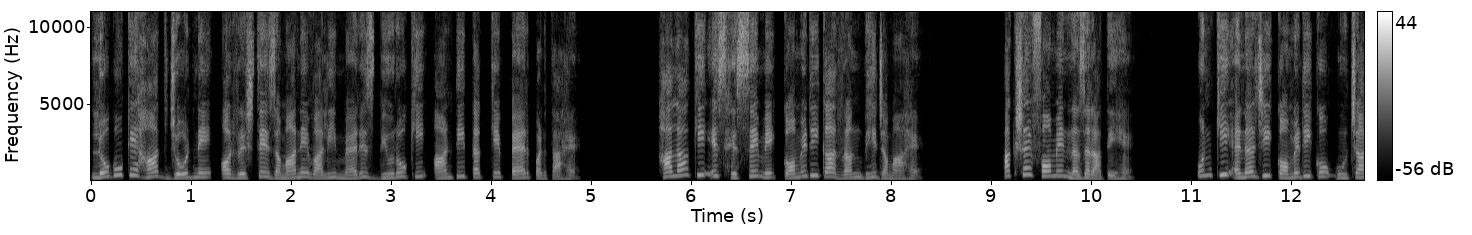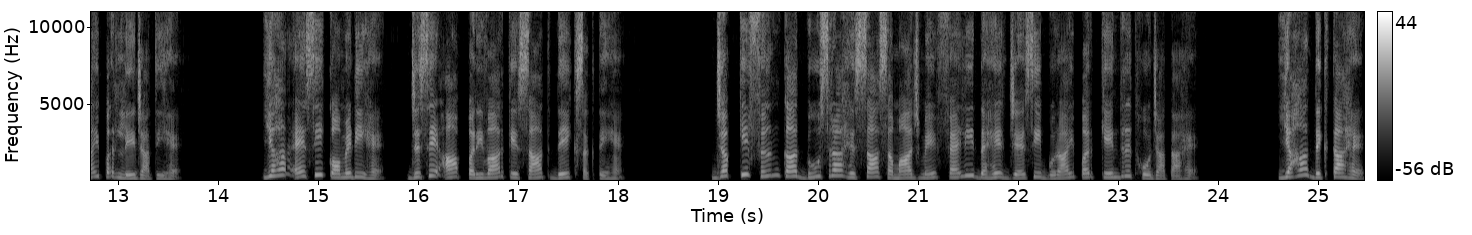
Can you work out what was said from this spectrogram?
लोगों के हाथ जोड़ने और रिश्ते जमाने वाली मैरिज ब्यूरो की आंटी तक के पैर पड़ता है। हालाँकि इस हिस्से में कॉमेडी का रंग भी जमा है। अक्षय फॉर्म में नज़र आते हैं। उनकी एनर्जी कॉमेडी को ऊंचाई पर ले जाती है। यह ऐसी कॉमेडी है, जिसे आप परिवार के साथ देख सकते हैं। जबकि फ़िल्म का दूसरा हिस्सा समाज में फैली दहेज जैसी बुराई पर केंद्रित हो जाता है। यहाँ दिखता है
